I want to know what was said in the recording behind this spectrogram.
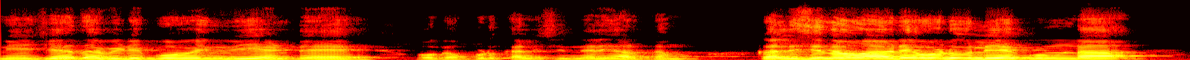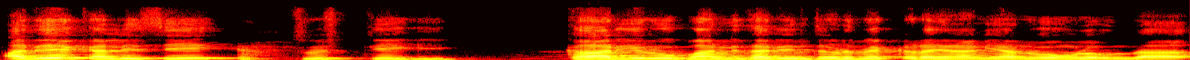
నీ చేత విడిపోయింది అంటే ఒకప్పుడు కలిసిందని అర్థం. కలిసిన వాడెవడు లేకుండా అదే కలిసి సృష్టికి కార్యరూపాన్ని ధరించడం ఎక్కడైనా నీ అనుభవంలో ఉందా?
